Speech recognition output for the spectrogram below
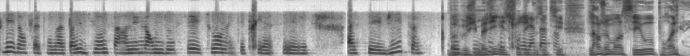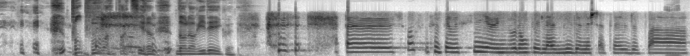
fluide, en fait. On n'a pas eu besoin de faire un énorme dossier et tout, on a été pris assez, assez vite. J'imagine ils se sont dit que vous étiez largement assez haut pour aller pour pouvoir partir dans leur idée, quoi. Euh, je pense que c'était aussi une volonté de la ville de Neuchâtel de pas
